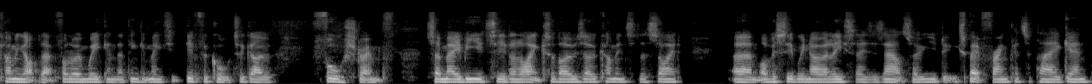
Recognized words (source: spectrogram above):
coming up that following weekend. I think it makes it difficult to go full strength. So maybe you'd see the likes of Ozoh come into the side. Um, obviously, we know Olise is out, so you'd expect Franca to play again.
